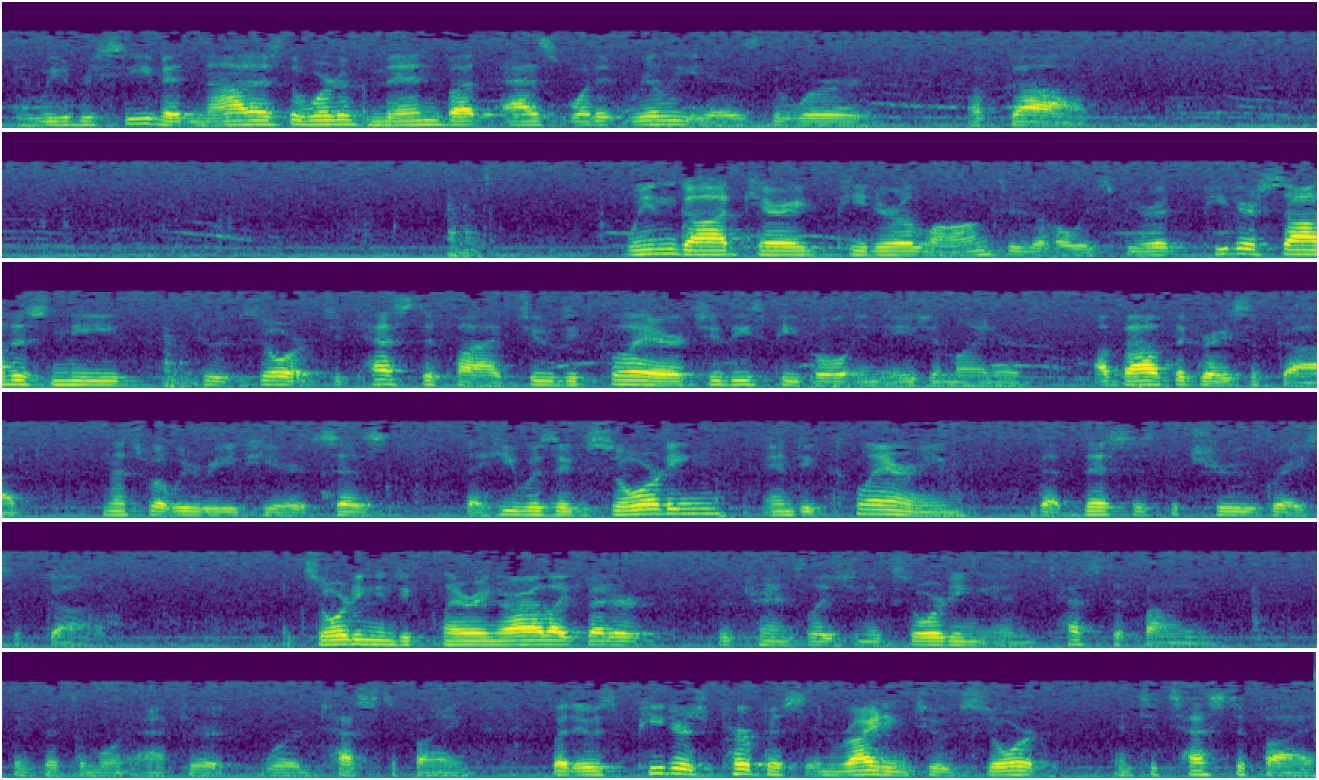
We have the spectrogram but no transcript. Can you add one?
And we receive it not as the word of men, but as what it really is, the word of God. When God carried Peter along through the Holy Spirit, Peter saw this need to exhort, to testify, to declare to these people in Asia Minor about the grace of God. And that's what we read here. It says that he was exhorting and declaring that this is the true grace of God. Exhorting and declaring, or I like better the translation exhorting and testifying. I think that's a more accurate word, testifying. But it was Peter's purpose in writing to exhort and to testify.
